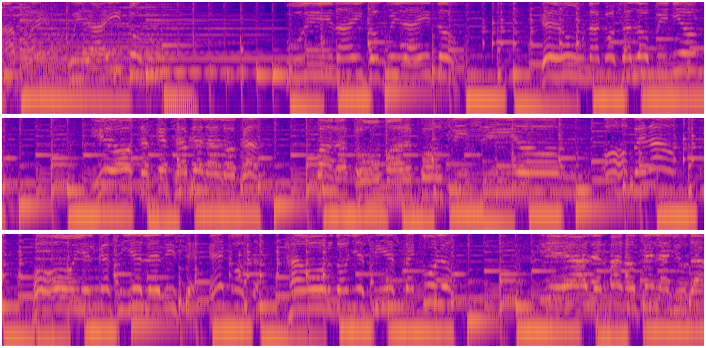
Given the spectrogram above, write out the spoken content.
Ah, pues, cuidadito. Cuidadito, cuidadito. Que una cosa es la opinión y otra es que se hable a la loca para tomar posición. Ojo pelado. Hoy el canciller le dice, ¿qué cosa? A Ordóñez y especulo que al hermano se le ayuda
